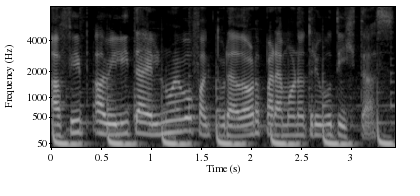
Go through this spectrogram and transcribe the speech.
AFIP habilita el nuevo facturador para monotributistas.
